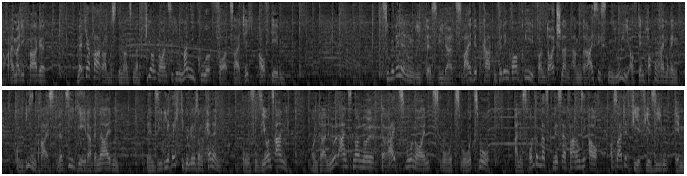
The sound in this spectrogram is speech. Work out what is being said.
Noch einmal die Frage, welcher Fahrer musste 1994 in Manicourt vorzeitig aufgeben? Zu gewinnen gibt es wieder zwei VIP-Karten für den Grand Prix von Deutschland am 30. Juli auf dem Hockenheimring. Um diesen Preis wird sie jeder beneiden. Wenn Sie die richtige Lösung kennen, rufen Sie uns an unter 0190 329 222. Alles rund um das Quiz erfahren Sie auch auf Seite 447 im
